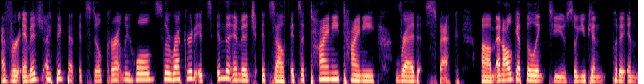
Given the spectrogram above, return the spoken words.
ever imaged. I think that it still currently holds the record. It's in the image itself. It's a tiny, tiny red speck. Um, and I'll get the link to you so you can put it in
